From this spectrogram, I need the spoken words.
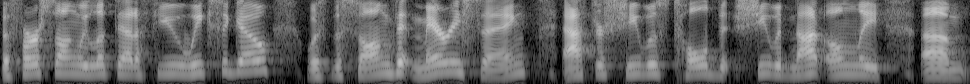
the first song we looked at a few weeks ago was the song that Mary sang after she was told that she would not only um,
